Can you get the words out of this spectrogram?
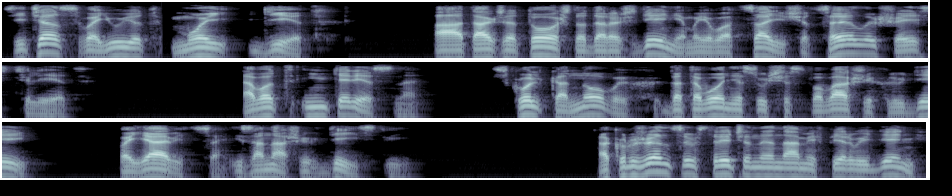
сейчас воюет мой дед, а также то, что до рождения моего отца еще целых шесть лет. А вот интересно, сколько новых, до того не существовавших людей появится из-за наших действий? Окруженцы, встреченные нами в первый день,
